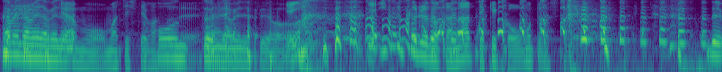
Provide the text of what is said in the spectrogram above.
ダメダメダメいやダメもうお待ちしてますの本で。当にダメはいですよいつ来るのかなって結構思ってました。で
